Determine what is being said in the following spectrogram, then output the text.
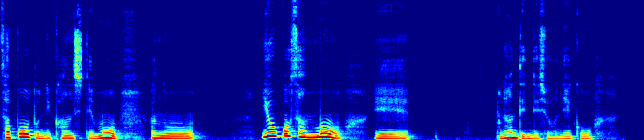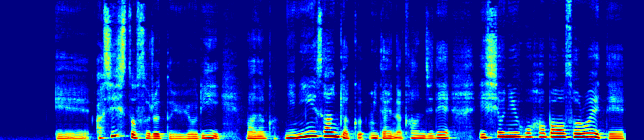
サポートに関してもあの陽子さんも何、えー、て言うんでしょうねこうえー、アシストするというより、まあなんか二人三脚みたいな感じで一緒に歩幅を揃えて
